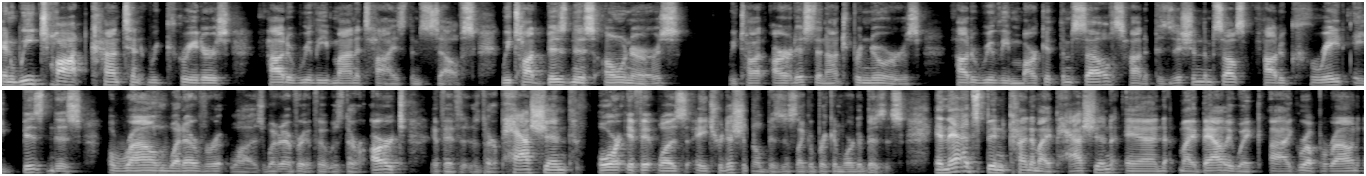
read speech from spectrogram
and we taught content creators how to really monetize themselves. We taught business owners, we taught artists and entrepreneurs how to really market themselves, how to position themselves, how to create a business around whatever it was, whatever, if it was their art, if it was their passion, or if it was a traditional business like a brick and mortar business. And that's been kind of my passion and my bailiwick. I grew up around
